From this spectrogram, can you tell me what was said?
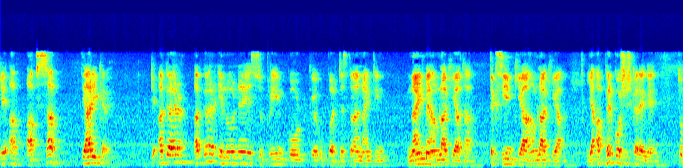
कि अब आप सब तैयारी करें। कि अगर अगर इन्होंने सुप्रीम कोर्ट के ऊपर जिस तरह 1909 में हमला किया था, तकसीम किया, हमला किया, या अब फिर कोशिश करेंगे तो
